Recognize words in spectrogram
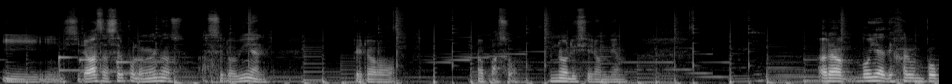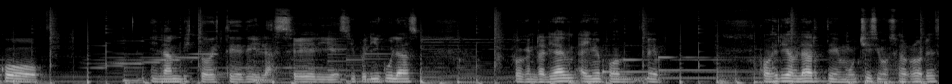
Y si la vas a hacer, por lo menos, hacerlo bien. Pero no pasó, no lo hicieron bien. Ahora voy a dejar un poco el ámbito este de las series y películas, porque en realidad ahí me, podría hablar de muchísimos errores,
